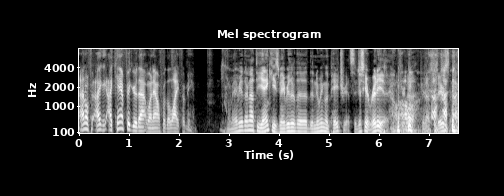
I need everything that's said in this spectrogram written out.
I don't, I, I can't figure that one out for the life of me. Maybe they're not the Yankees. Maybe they're the, the New England Patriots. They just get rid of you if you're not, oh. if you're not producing. So,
